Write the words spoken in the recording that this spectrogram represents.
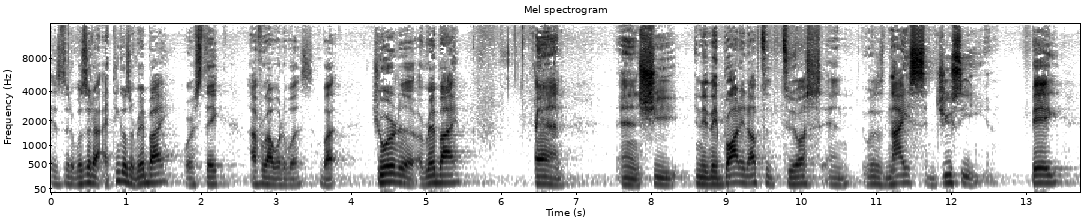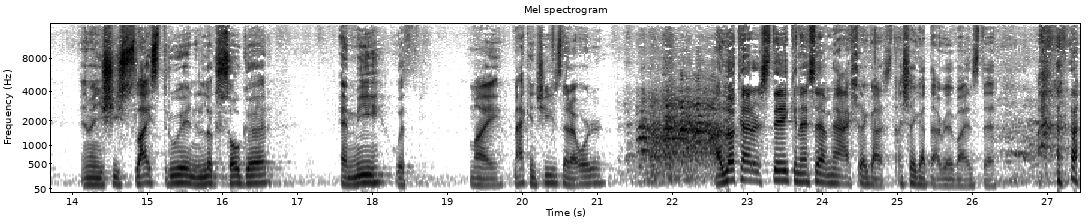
is it was it a, I think it was a ribeye or a steak. I forgot what it was, but she ordered a, a ribeye, and and she and they brought it up to, to us, and it was nice and juicy and big, and then she sliced through it and it looked so good. And me with my mac and cheese that I ordered. I looked at her steak and I said, man, I should have got, I should have got that ribeye instead. and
